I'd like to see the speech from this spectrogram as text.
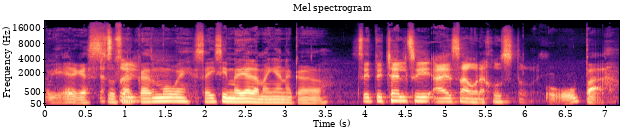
Vergas, su sarcasmo, güey. Seis y media de la mañana, cada. City Chelsea a esa hora, justo, güey. Upa.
